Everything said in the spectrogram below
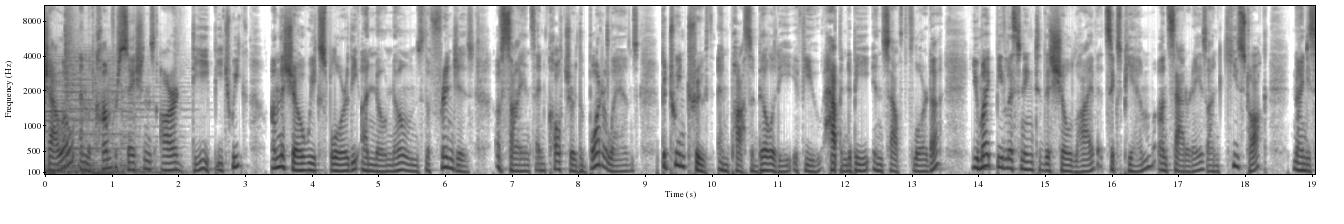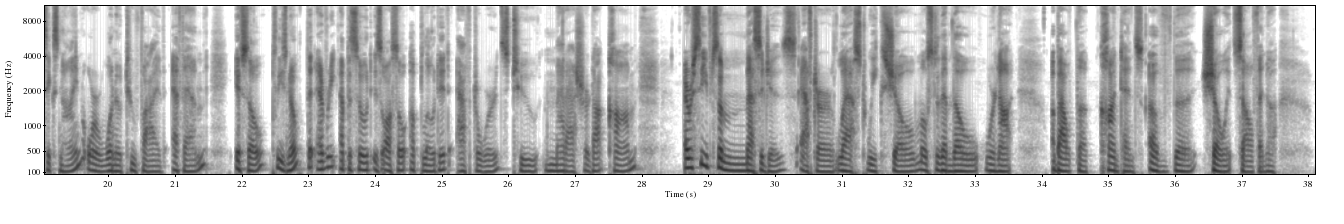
shallow and the conversations are deep. Each week on the show, we explore the unknown knowns, the fringes of science and culture, the borderlands between truth and possibility. If you happen to be in South Florida, you might be listening to this show live at 6 p.m. on Saturdays on Keys Talk 96.9 or 102.5 FM. If so, please note that every episode is also uploaded afterwards to mattasher.com. I received some messages after last week's show. Most of them, though, were not about the contents of the show itself. And a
